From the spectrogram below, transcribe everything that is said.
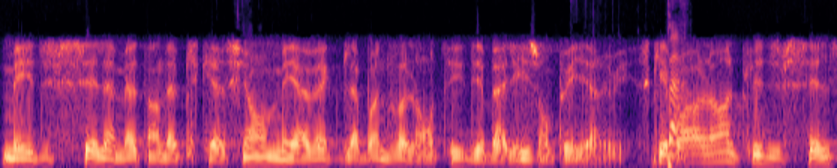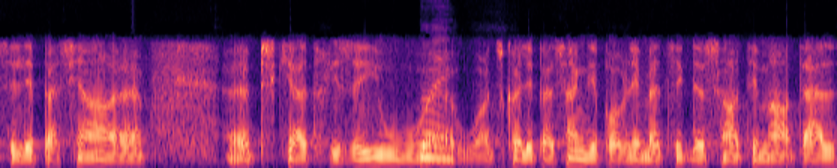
mais difficile à mettre en application, mais avec de la bonne volonté, des balises, on peut y arriver. Ce qui est probablement le plus difficile, c'est les patients euh, euh, psychiatrisés ou, ou en tout cas les patients avec des problématiques de santé mentale.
